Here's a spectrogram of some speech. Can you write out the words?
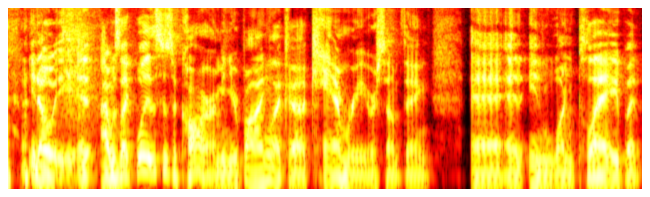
you know, it, I was like, well, this is a car. I mean, you're buying like a Camry or something and, and in one play, but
